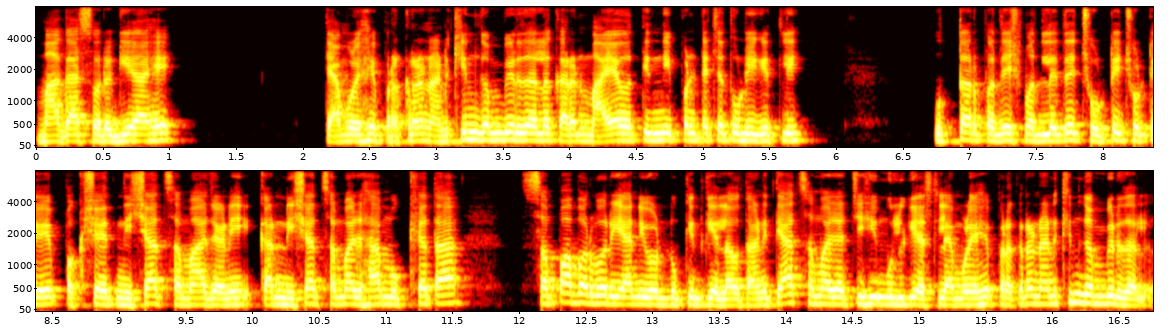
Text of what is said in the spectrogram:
मागासवर्गीय आहे. त्यामुळे हे प्रकरण आणखीन गंभीर झालं कारण मायावतींनी पण त्याच्यात उडी घेतली. उत्तर प्रदेशमधले जे छोटे छोटे पक्ष आहेत निषाद समाज आणि कारण निषाद समाज हा मुख्यतः सपाबरोबर या निवडणुकीत गेला होता आणि त्याच समाजाची ही मुलगी असल्यामुळे हे प्रकरण आणखीन गंभीर झालं.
